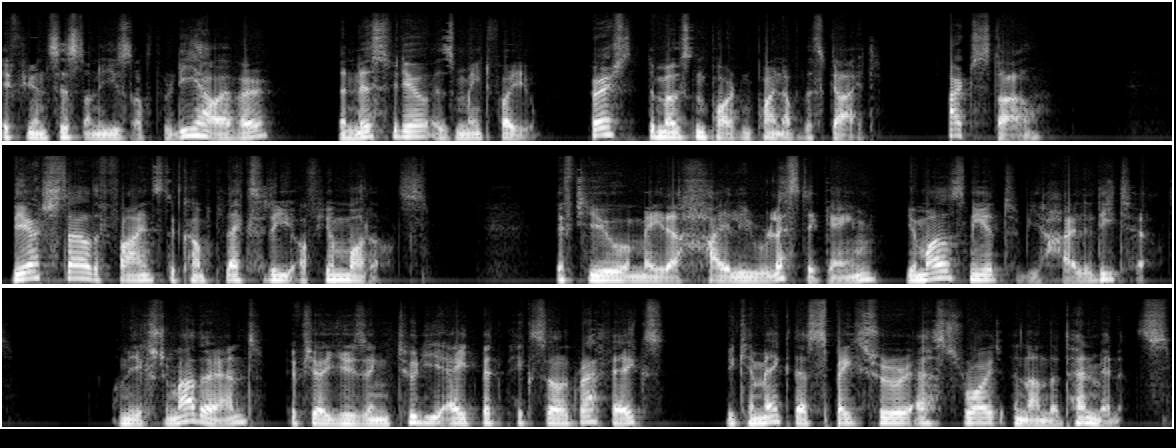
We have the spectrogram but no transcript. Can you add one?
If you insist on the use of 3D, however, then this video is made for you. First, the most important point of this guide, art style. The art style defines the complexity of your models. If you made a highly realistic game, your models needed to be highly detailed. On the extreme other end, if you're using 2D 8-bit pixel graphics, you can make that space shooter asteroid in under 10 minutes.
